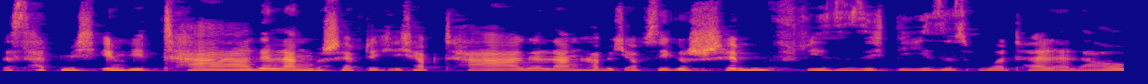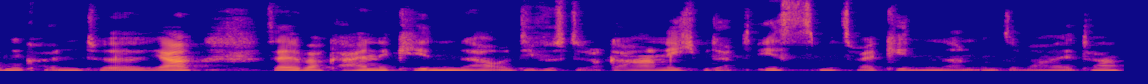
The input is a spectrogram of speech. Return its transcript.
es hat mich irgendwie tagelang beschäftigt. Ich habe tagelang habe ich auf sie geschimpft, wie sie sich dieses Urteil erlauben könnte, ja, selber keine Kinder und die wüsste doch gar nicht, wie das ist mit zwei Kindern und so weiter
